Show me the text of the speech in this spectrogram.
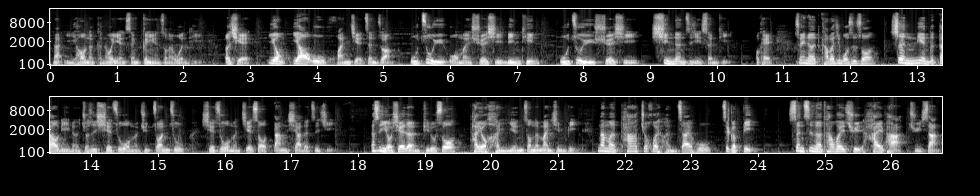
那以后呢可能会衍生更严重的问题。而且用药物缓解症状，无助于我们学习聆听，无助于学习信任自己身体。OK，所以呢，卡巴金博士说。正念的道理呢，就是协助我们去专注，协助我们接受当下的自己。但是有些人，比如说他有很严重的慢性病，那么他就会很在乎这个病，甚至呢他会去害怕、沮丧，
